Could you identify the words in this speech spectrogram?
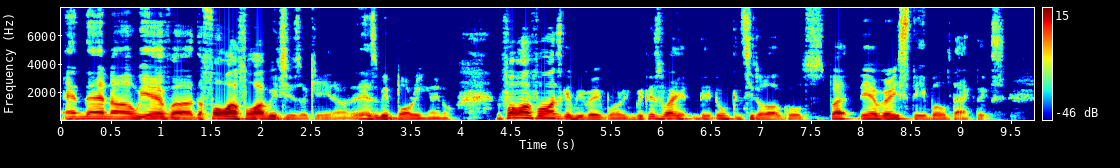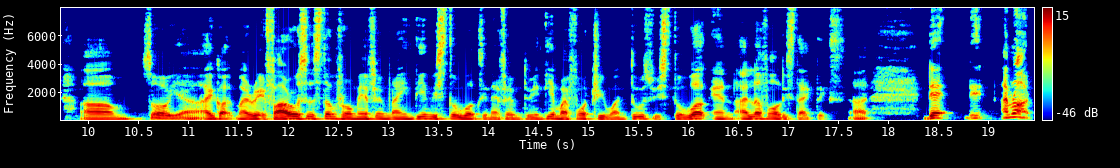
And then uh, we have uh, the four one four one, which is okay. You know, it's a bit boring. I know the four one four ones can be very boring because why they don't concede a lot of goals, but they are very stable tactics. Um, so yeah, I got my Red Faro system from FM19, which still works in FM20, and my 4312s, which still work, and I love all these tactics. Uh, they, they, I'm not.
